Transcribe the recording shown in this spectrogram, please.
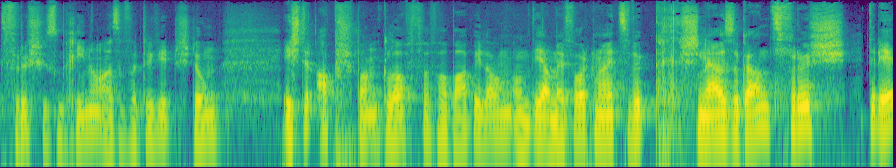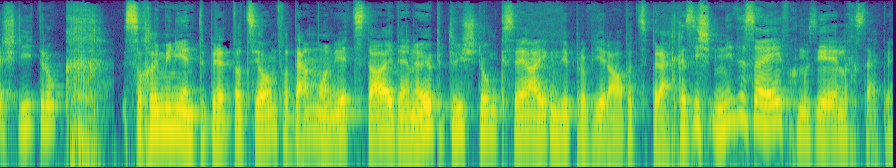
frisch aus dem Kino, also vor drei, vier Stunden ist der Abspann gelaufen von Babylon und ich habe mir vorgenommen, jetzt wirklich schnell so ganz frisch der erste Eindruck, so ein bisschen meine Interpretation von dem, was ich jetzt da in diesen über drei Stunden gesehen habe, irgendwie probiere abzubrechen. Es ist nicht so einfach, muss ich ehrlich sagen.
